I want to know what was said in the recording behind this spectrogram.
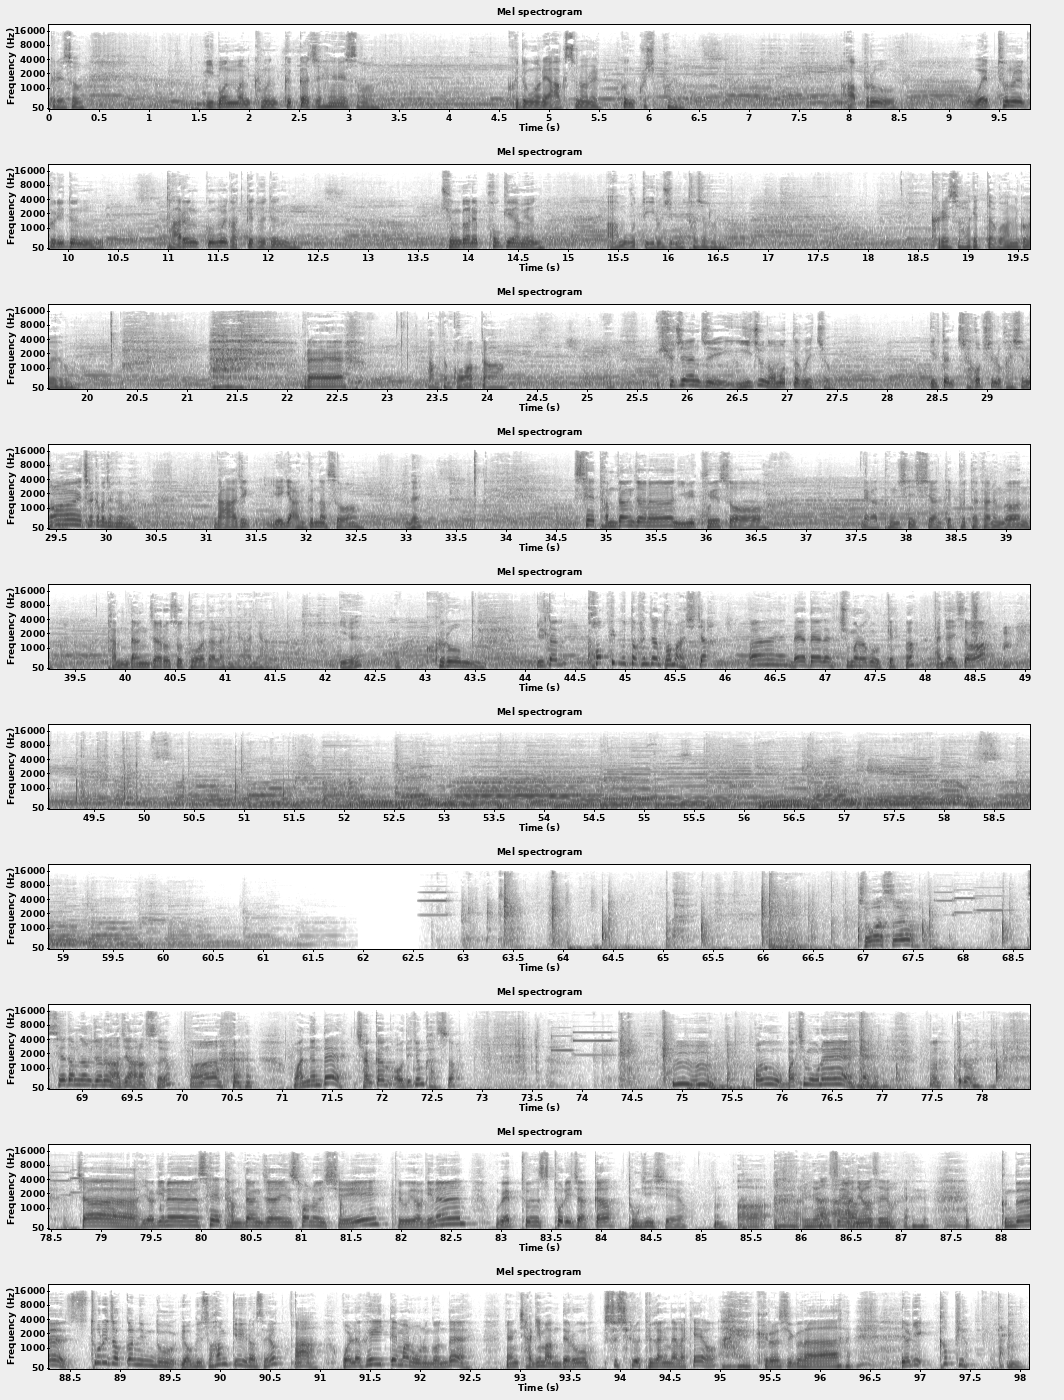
그래서 이번만큼은 끝까지 해내서 그동안의 악순환을 끊고 싶어요. 앞으로 웹툰을 그리든 다른 꿈을 갖게 되든 중간에 포기하면 아무것도 이루지 못하잖아요. 그래서 하겠다고 한 거예요. 그래. 아무튼 고맙다. 휴재한 지 2주 넘었다고 했죠. 일단 작업실로 가시는 거. 어, 잠깐만 잠깐만. 나 아직 얘기 안 끝났어. 네? 새 담당자는 이미 구했어. 내가 동신 씨한테 부탁하는 건 담당자로서 도와달라는 게 아니야. 예? 그럼 일단 커피부터 한 잔 더 마시자. 아, 내가, 내가 내가 주문하고 올게. 어? 앉아 있어. 저 왔어요. 새 담당자는 아직 안 왔어요? 아, 왔는데 잠깐 어디 좀 갔어. 음, 음. 어유 마침 오네. 어, 들어. 자, 여기는 새 담당자인 선훈 씨, 그리고 여기는 웹툰 스토리 작가 동신 씨예요. 음. 아, 안녕하세요. 아, 안녕하세요. 근데 스토리 작가님도 여기서 함께 일하세요? 아, 원래 회의 때만 오는 건데 그냥 자기 맘대로 수시로 들락날락해요. 아, 그러시구나. 여기 커피요. 음.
